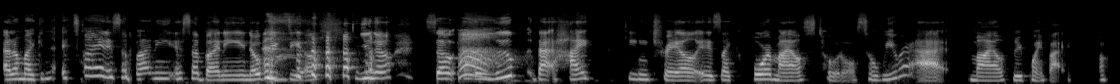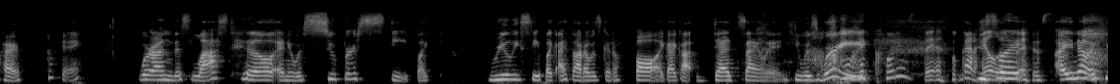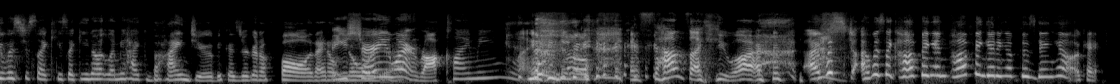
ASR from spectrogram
and I'm like, it's fine. It's a bunny. It's a bunny. No big deal. you know? So the loop, that hiking trail is like four miles total. So we were at mile 3.5. Okay. Okay. We're on this last hill and it was super steep, like really steep. Like I thought I was going to fall. Like I got dead silent. He was worried. like, what is this? What kind of He's hell like, is this? I know. He was just like, he's like, you know what? Let me hike behind you because you're gonna fall, and I don't Are you sure you you're at." weren't rock climbing? Like, No. it sounds like you are. I was, I was like huffing and puffing getting up this dang hill. Okay,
